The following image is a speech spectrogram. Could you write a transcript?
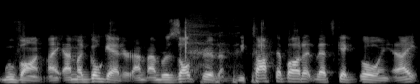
Move on. I, I'm a go-getter. I'm, I'm result-driven. we talked about it. Let's get going. Right.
